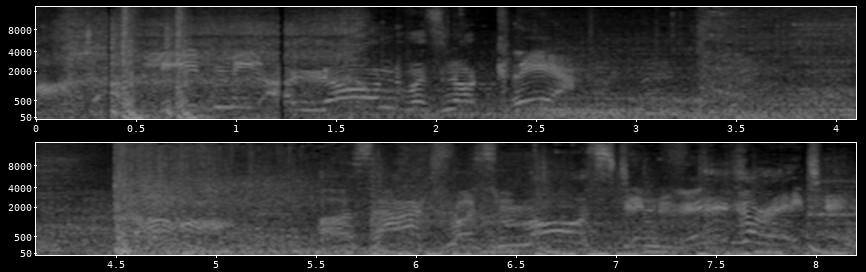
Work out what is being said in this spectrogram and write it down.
Of leave me alone was not clear? Oh, oh, that was most invigorating!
